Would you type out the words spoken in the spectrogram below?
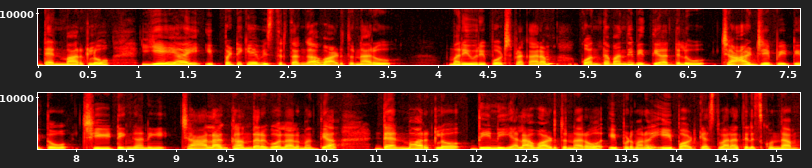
డెన్మార్క్లో ఏఐ ఇప్పటికే విస్తృతంగా వాడుతున్నారు. మరియు రిపోర్ట్స్ ప్రకారం కొంతమంది విద్యార్థులు చాట్ జీపీటీతో చీటింగ్ అని చాలా గందరగోళాల మధ్య డెన్మార్క్లో దీన్ని ఎలా వాడుతున్నారో ఇప్పుడు మనం ఈ పాడ్కాస్ట్ ద్వారా తెలుసుకుందాం.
